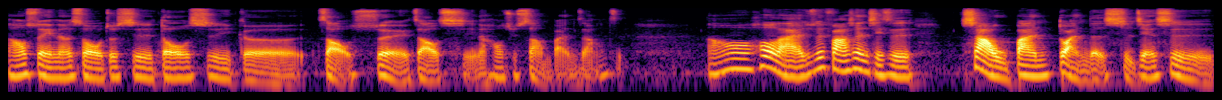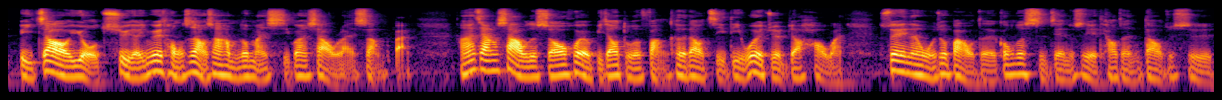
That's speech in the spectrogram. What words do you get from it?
然后所以那时候就是都是一个早睡早起，然后去上班这样子。然后后来就是发现，其实。下午班段的时间是比较有趣的，因为同事好像他们都蛮习惯下午来上班，好像这样下午的时候会有比较多的访客到基地，我也觉得比较好玩，所以呢，我就把我的工作时间就是也调整到就是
